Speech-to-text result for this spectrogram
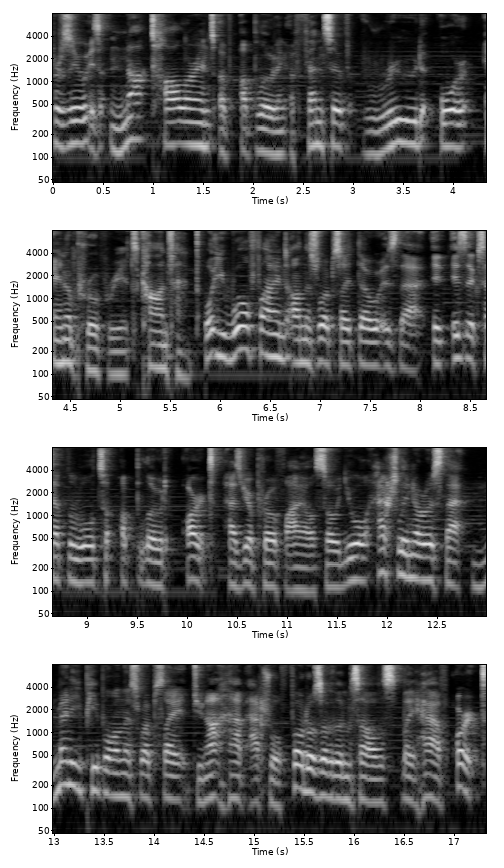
Ferzu is not tolerant of uploading offensive, rude, or inappropriate content. What you will find on this website though is that it is acceptable to upload art as your profile, so you will actually notice that many people on this website do not have actual photos of themselves, they have art.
